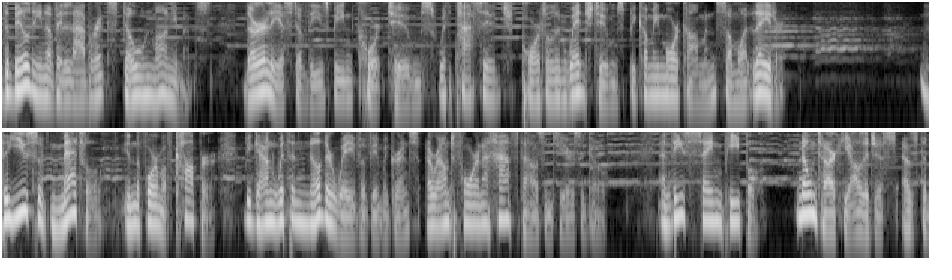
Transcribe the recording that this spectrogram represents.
the building of elaborate stone monuments, the earliest of these being court tombs, with passage, portal, and wedge tombs becoming more common somewhat later. The use of metal in the form of copper, began with another wave of immigrants around four and a half thousand years ago. And these same people, known to archaeologists as the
